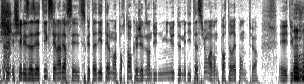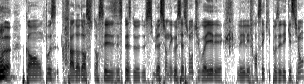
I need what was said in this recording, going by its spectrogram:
chez, les Asiatiques, c'est l'inverse. Ce que tu as dit est tellement important que j'ai besoin d'une minute de méditation avant de pouvoir te répondre. Tu vois Et du coup, mhm. quand on pose, enfin, dans, dans, ces espèces de, de simulations de négociation, tu voyais les, les, les, Français qui posaient des questions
